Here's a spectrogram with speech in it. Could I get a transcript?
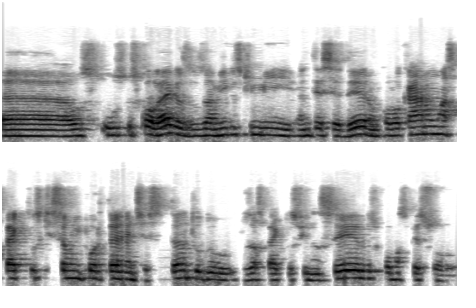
Uh, os, os, os, colegas, os amigos que me antecederam, colocaram aspectos que são importantes, tanto do, dos aspectos financeiros como as pessoas.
